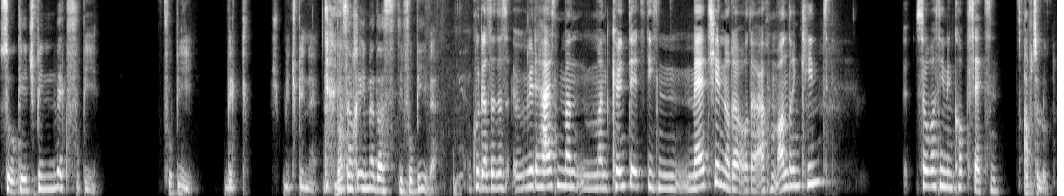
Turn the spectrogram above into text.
So geht Spinnen weg, Phobie. Phobie. Weg. Mit Spinne. Was auch immer das die Phobie wäre. Gut, also das würde heißen, man, man könnte jetzt diesem Mädchen oder, oder auch einem anderen Kind sowas in den Kopf setzen. Absolut.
